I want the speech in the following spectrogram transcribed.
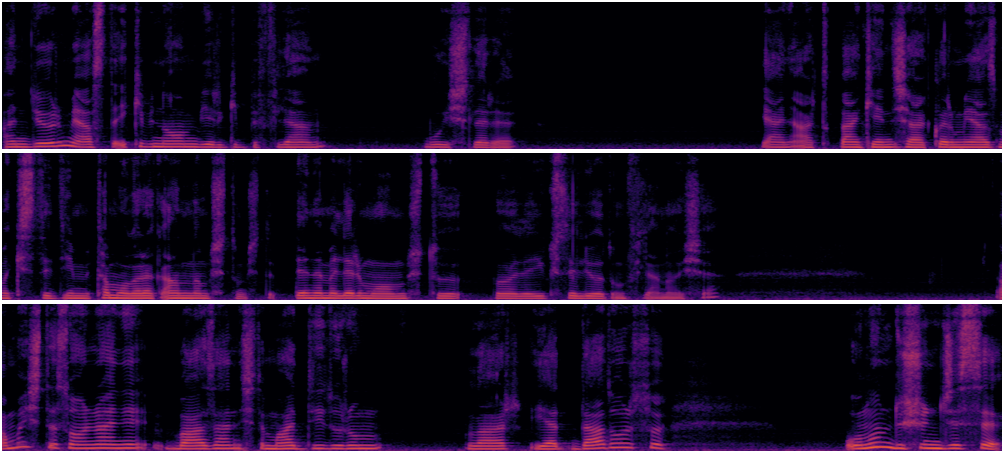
hani diyorum ya aslında 2011 gibi falan bu işlere yani artık ben kendi şarkılarımı yazmak istediğimi tam olarak anlamıştım işte. Denemelerim olmuştu böyle yükseliyordum falan o işe. Ama işte sonra hani bazen işte maddi durumlar ya daha doğrusu onun düşüncesi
